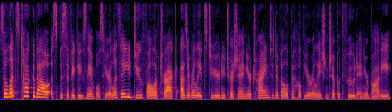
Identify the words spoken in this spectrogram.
So let's talk about specific examples here. Let's say you do fall off track as it relates to your nutrition. You're trying to develop a healthier relationship with food and your body,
